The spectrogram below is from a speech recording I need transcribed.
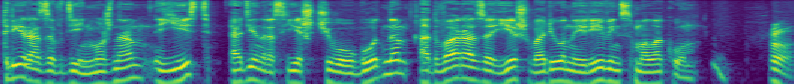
Три раза в день можно есть, один раз ешь чего угодно, а два раза ешь вареный ревень с молоком. Фу.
